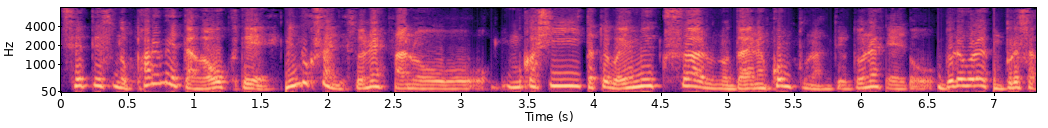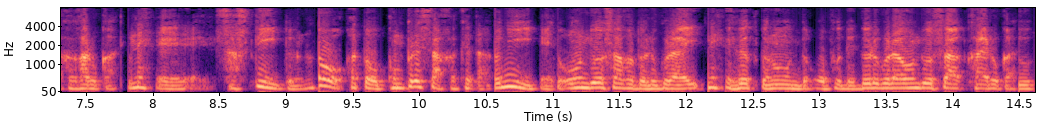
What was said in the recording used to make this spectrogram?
設定するのパラメータが多くて、めんどくさいんですよね。あの、昔、例えば MXR の Dyna Comp なんていうとね、えっ、ー、と、どれぐらいコンプレッサーかかるかってね、えー、サスティーンというのと、あとコンプレッサーかけた後に、えっ、ー、と、音量差がどれぐらい、ね、エフェクトのオンとオフでどれぐらい音量差変えるかという、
